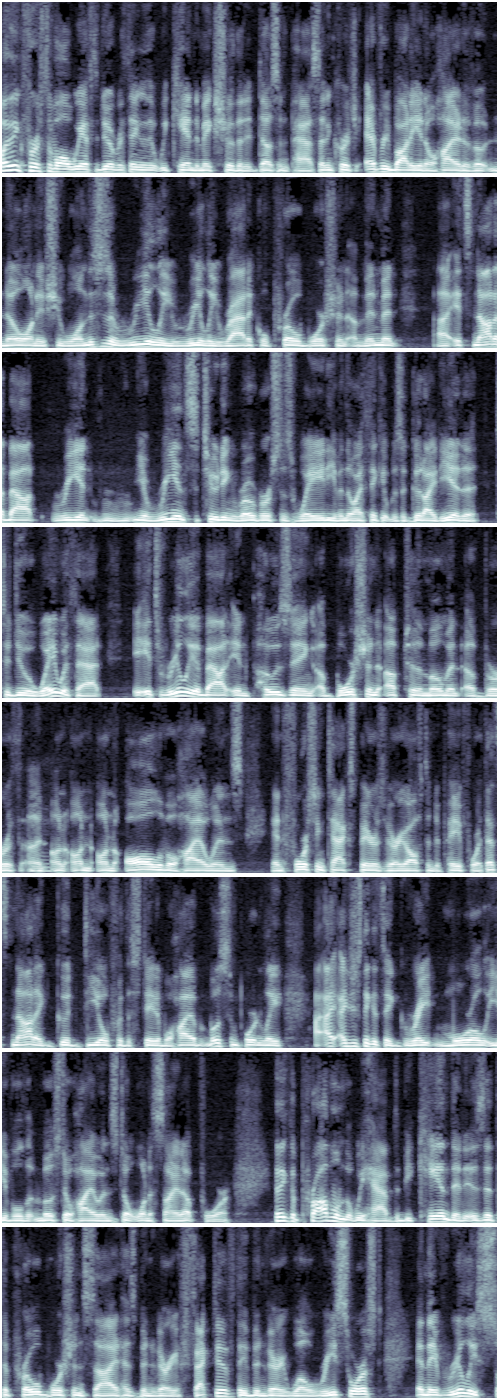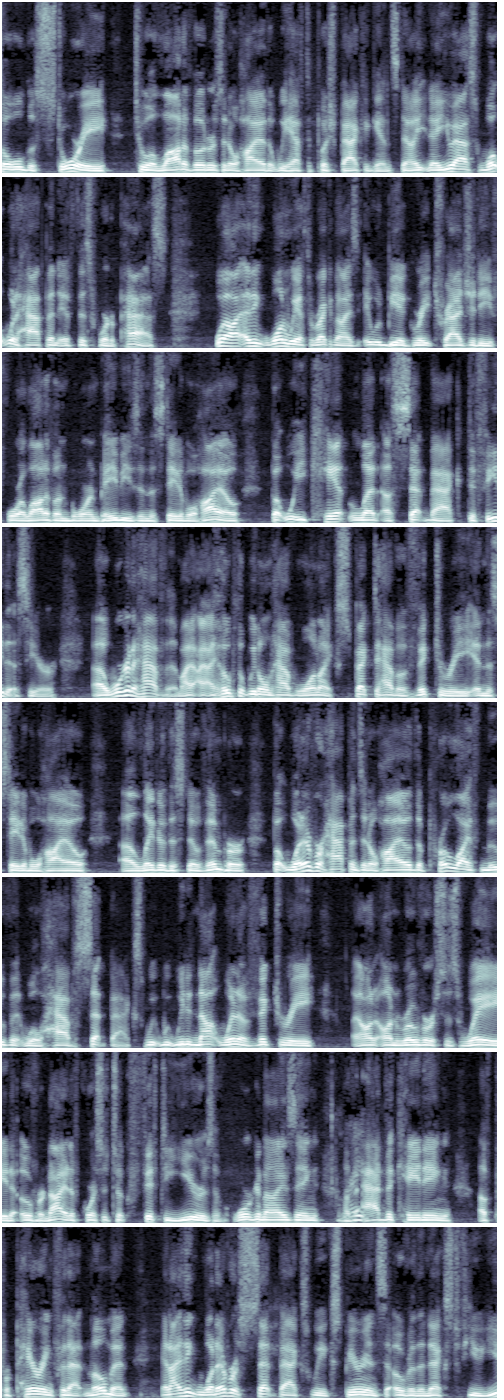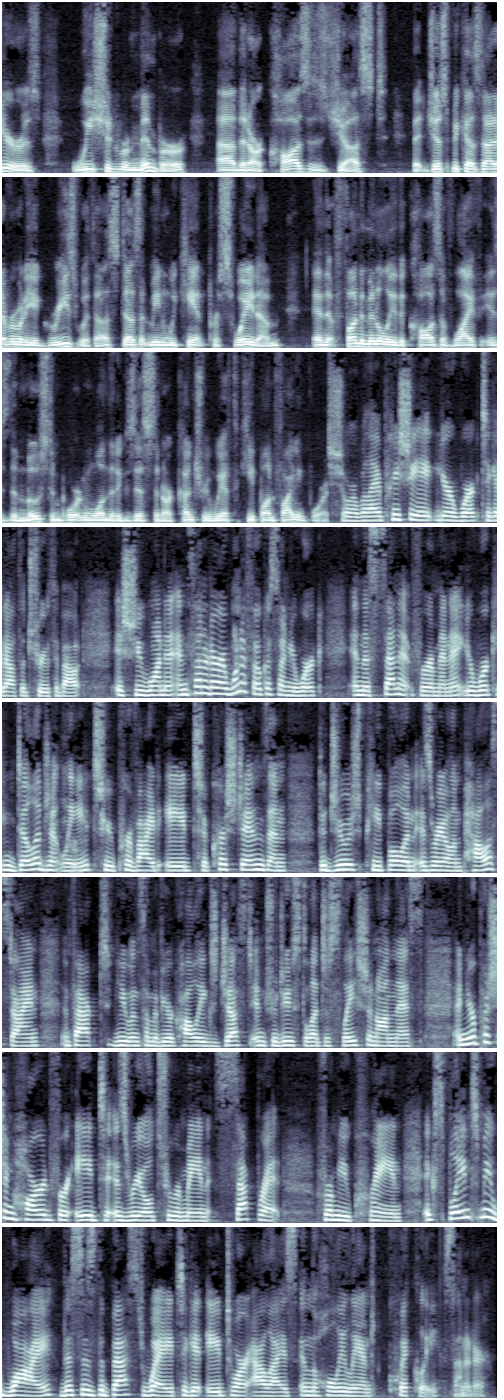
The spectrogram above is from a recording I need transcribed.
Well, I think first of all, we have to do everything that we can to make sure that it doesn't pass. I'd encourage everybody in Ohio to vote no on issue one. This is a really, really radical pro abortion amendment. Uh, it's not about re, you know, reinstituting Roe versus Wade, even though I think it was a good idea to, to do away with that it's really about imposing abortion up to the moment of birth on, mm-hmm. on, on, on, all of Ohioans and forcing taxpayers very often to pay for it. That's not a good deal for the state of Ohio. But most importantly, I, I just think it's a great moral evil that most Ohioans don't want to sign up for. I think the problem that we have, to be candid, is that the pro abortion side has been very effective. They've been very well resourced, and they've really sold a story to a lot of voters in Ohio that we have to push back against. Now, now you ask what would happen if this were to pass. Well, I think one, we have to recognize it would be a great tragedy for a lot of unborn babies in the state of Ohio, but we can't let a setback defeat us here. Uh, we're going to have them. I, I, hope that we don't have one. I expect to have a victory in the state of Ohio uh, later this November. But whatever happens in Ohio, the pro life movement will have setbacks. We, we, we, did not win a victory on, on Roe versus Wade overnight. Of course, it took 50 years of organizing, right. of advocating, of preparing for that moment. And I think whatever setbacks we experience over the next few years, we should remember uh, that our cause is just, that just because not everybody agrees with us doesn't mean we can't persuade them and that fundamentally the cause of life is the most important one that exists in our country. We have to keep on fighting for it. Sure. Well, I appreciate your work to get out the truth about issue one. And Senator, I want to focus on your work in the Senate for a minute. You're working diligently sure. to provide aid to Christians and the Jewish people in Israel and Palestine. In fact, you and some of your colleagues just introduced legislation on this, and you're pushing hard for aid to Israel to remain separate from Ukraine. Explain to me why this is the best way to get aid to our allies in the Holy Land quickly, Senator.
